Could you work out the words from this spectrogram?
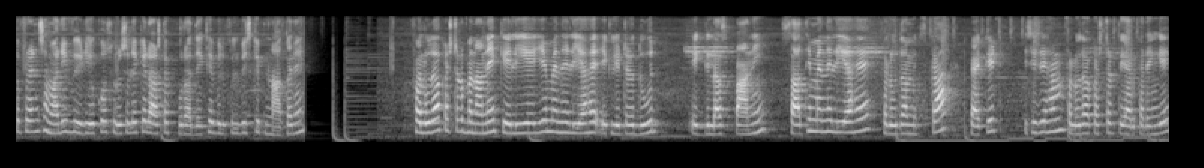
तो फ्रेंड्स, हमारी वीडियो को शुरू से लेकर लास्ट तक पूरा देखें, बिल्कुल भी स्किप ना करें। फलूदा कस्टर्ड बनाने के लिए ये मैंने लिया है एक लीटर दूध। एक गिलास पानी, साथ ही मैंने लिया है फलूदा मिक्स का पैकेट। इसी से हम फलूदा कस्टर्ड तैयार करेंगे।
